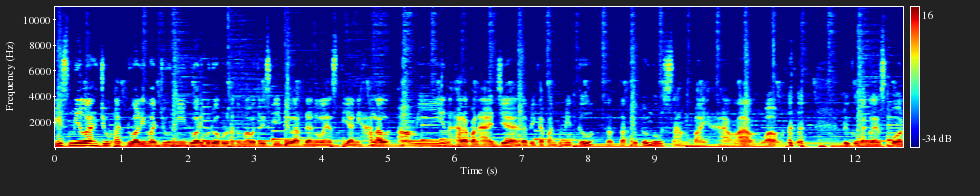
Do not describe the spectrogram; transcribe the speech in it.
Bismillah Jumat 25 Juni 2021 Mawat Rizky Bilar dan Lestiani halal. Amin. Harapan aja Tapi kapan pun itu tetap kutunggu sampai halal. Wow. Dukungan respon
